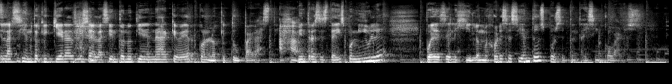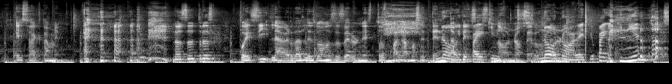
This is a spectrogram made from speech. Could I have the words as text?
el asiento que quieras. O sea, el asiento no tiene nada que ver con lo que tú pagaste. Ajá. Mientras esté disponible, puedes elegir los mejores asientos por 75 varos. Exactamente. Nosotros, pues sí, la verdad les vamos a ser honestos, pagamos 70 no, pesos. Yo pagué 500. No, no, perdón. No, no, a ver, yo pagué 500.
